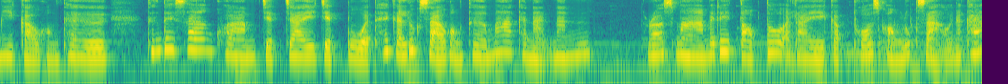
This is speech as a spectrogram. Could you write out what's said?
มีเก่าของเธอ ถึงได้สร้างความเจ็บใจเจ็บปวดให้กับลูกสาวของเธอมากขนาดนั้นรอสมาไม่ได้ตอบโต้อะไรกับโพสต์ของลูกสาวนะคะ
